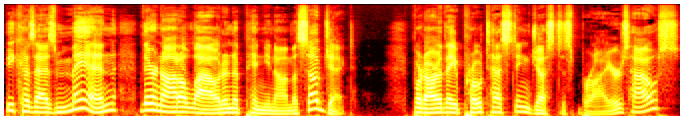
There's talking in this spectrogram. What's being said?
because as men, they're not allowed an opinion on the subject. But are they protesting Justice Breyer's house?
